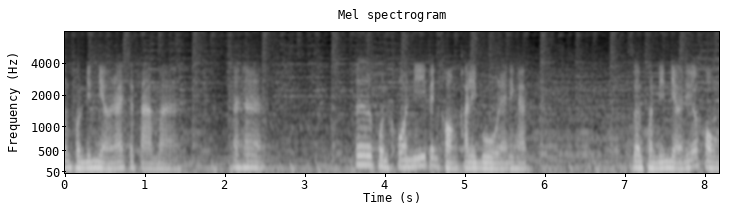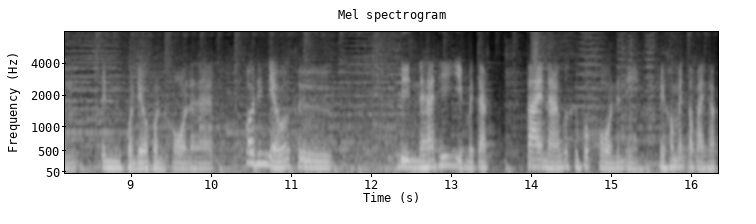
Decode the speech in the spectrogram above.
นผลดินเหนียวนะจะตามมาฮ่าฮ่าเออผลโคนนี้เป็นของคาริบูแล้วนี่ครับ ส่วนผลดินเหนียวนี่ก็คงเป็นผลเดียวผลโคนนะฮะเพราะดินเหนียวก็คือดินนะฮะที่หยิบมาจาก ใต้น้ำก็คือพวกโคลนนั่นเองเคคอมเมนต์ต่อไปครับ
